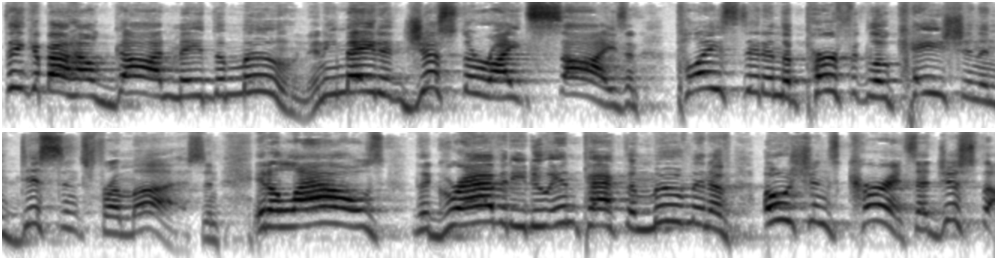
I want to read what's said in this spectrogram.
Think about how God made the moon, and He made it just the right size and placed it in the perfect location and distance from us. And it allows the gravity to impact the movement of ocean's currents at just the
